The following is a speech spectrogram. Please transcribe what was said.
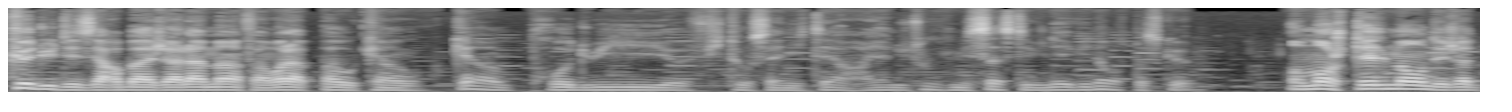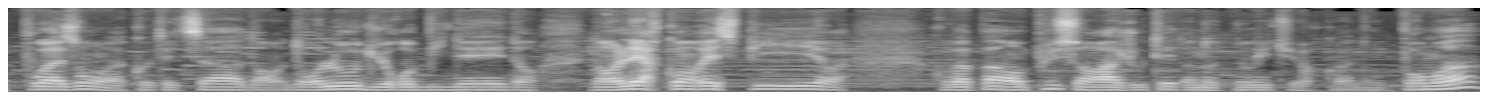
que du désherbage à la main, enfin voilà, pas aucun, produit phytosanitaire, rien du tout. Mais ça, c'était une évidence, parce que on mange tellement déjà de poison à côté de ça, dans, l'eau du robinet, dans, l'air qu'on respire, qu'on va pas en plus en rajouter dans notre nourriture. Donc pour moi,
